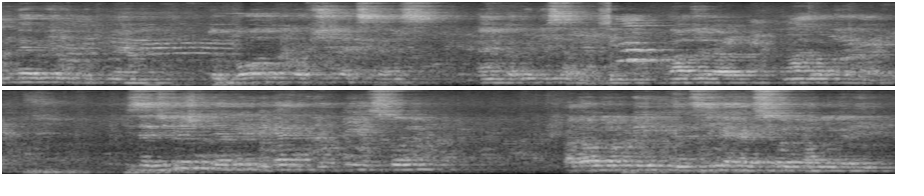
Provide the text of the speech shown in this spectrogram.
Unwavering commitment to both professional excellence and community service. Rajular Madhavapuram. His education journey began in Jyoti School, Padavapudi and Srika High School, Mangalagiri,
